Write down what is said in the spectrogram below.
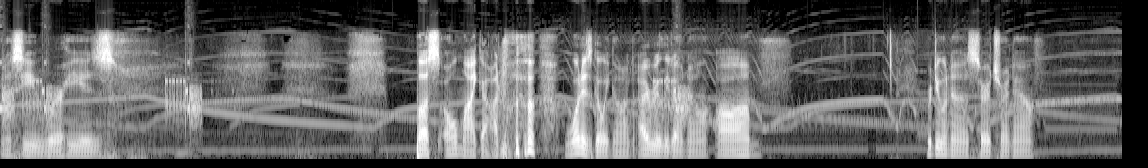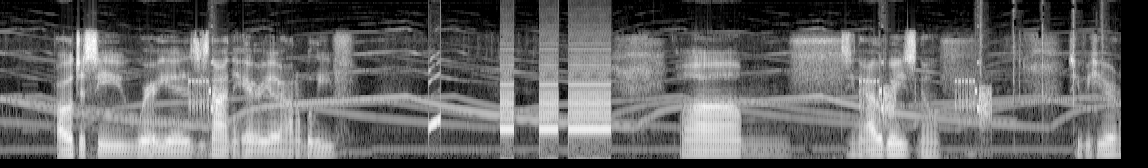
Gonna see where he is. Bus, oh my god. what is going on? I really don't know. Um, We're doing a search right now. I'll just see where he is. He's not in the area, I don't believe. Um, is he in the alleyways? No. Is he over here?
